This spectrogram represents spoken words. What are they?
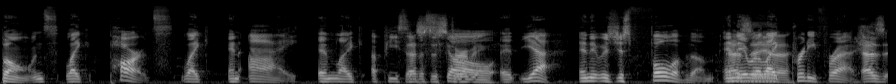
bones like parts like an eye and like a piece That's of a disturbing. skull and, yeah and it was just full of them and they were a, like uh, pretty fresh as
